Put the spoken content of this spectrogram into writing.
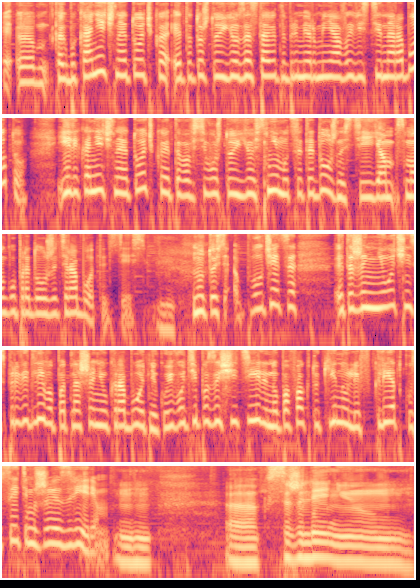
э, э, как бы конечная точка, это то, что ее заставит, например, меня вывести на работу? Или конечная точка этого всего, что ее снимут с этой должности, и я смогу продолжить работать здесь? Mm. Ну, то есть, получается, это же не очень справедливо по отношению к работнику. Его типа защитили, но по факту кинули в клетку с этим же зверем. Mm-hmm. Э, к сожалению,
